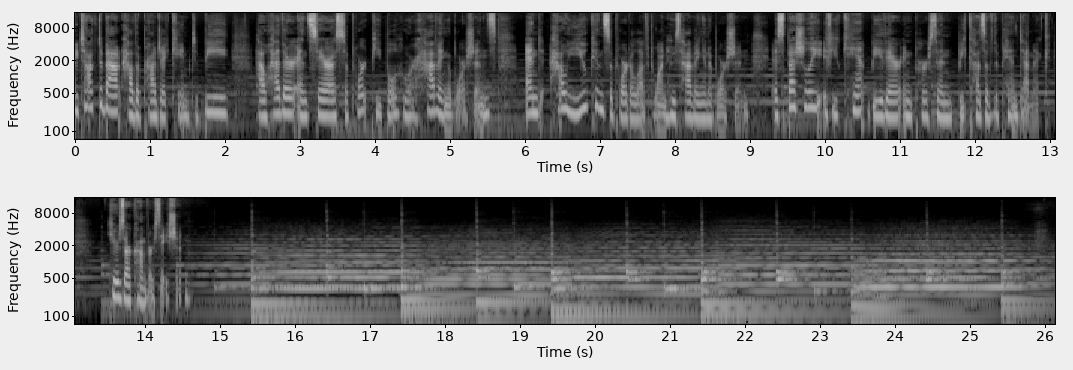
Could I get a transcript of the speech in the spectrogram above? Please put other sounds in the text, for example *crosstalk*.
we talked about how the project came to be, how Heather and Sarah support people who are having abortions, and how you can support a loved one who's having an abortion, especially if you can't be there in person because of the pandemic. Here's our conversation.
